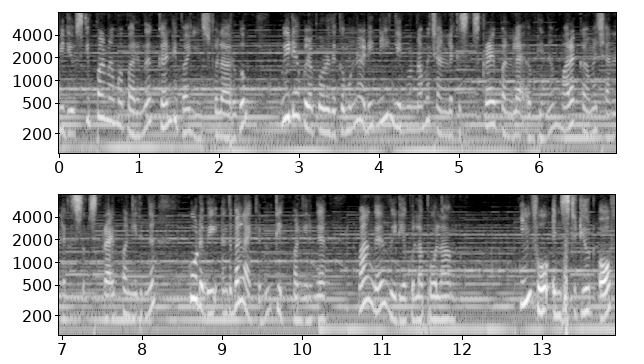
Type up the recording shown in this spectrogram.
வீடியோ ஸ்கிப் பண்ணாமல் பாருங்கள் கண்டிப்பாக யூஸ்ஃபுல்லாக இருக்கும். வீடியோக்குள்ளே போகிறதுக்கு முன்னாடி நீங்கள் இன்னும் நம்ம சேனலுக்கு சப்ஸ்கிரைப் பண்ணல அப்படின்னா மறக்காமல் சேனலுக்கு சப்ஸ்கிரைப் பண்ணிடுங்க கூடவே அந்த பெல் ஐக்கனும் கிளிக் பண்ணிடுங்க வாங்க வீடியோக்குள்ளே போகலாம் info institute of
